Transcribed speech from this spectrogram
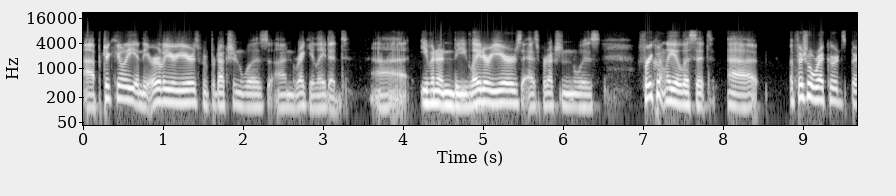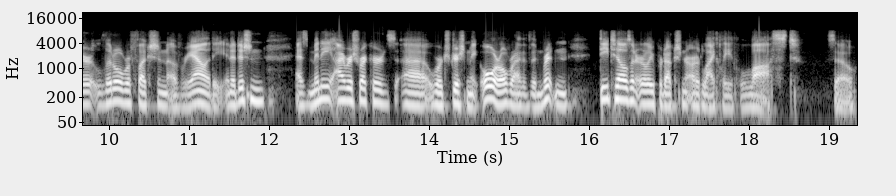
uh, particularly in the earlier years when production was unregulated. Uh, even in the later years, as production was frequently illicit, uh, official records bear little reflection of reality. In addition, as many Irish records uh, were traditionally oral rather than written, details on early production are likely lost. So,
